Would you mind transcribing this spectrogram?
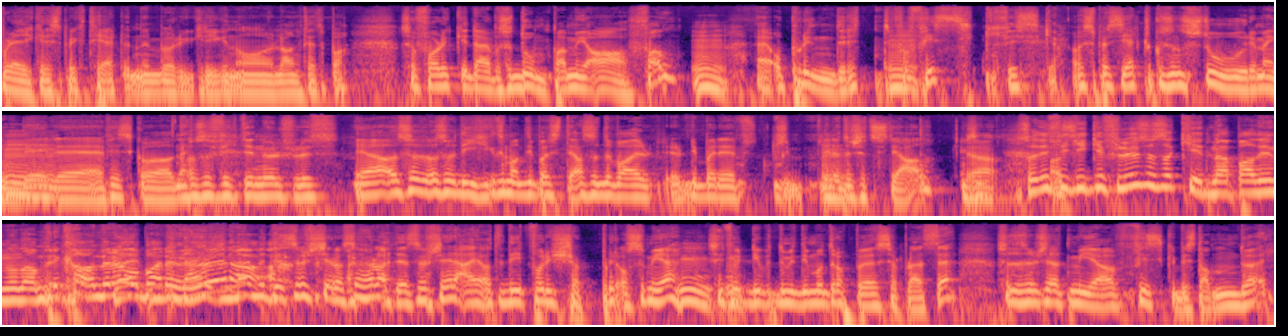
ble ikke respektert under borgerkrigen og langt etterpå. Så folk der også dumpa mye avfall eh, og plyndret for fisk. Fisk, ja. Og spesielt sånn store mengder mm. fisk og nett. Og så fikk de null fluss. Ja, og så, og så de gikk ikke de bare, altså det var, de bare rett og slett stjal. Ja. Så de fikk ikke fluss, og så kidnappa de noen amerikanere Nei, og bare nei, nei, men det som skjer også, hør da, det som skjer er at de forsøpler også mye. Så de, de, må droppe søpla et sted. Så det som skjer er at mye av fiskebestanden dør.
